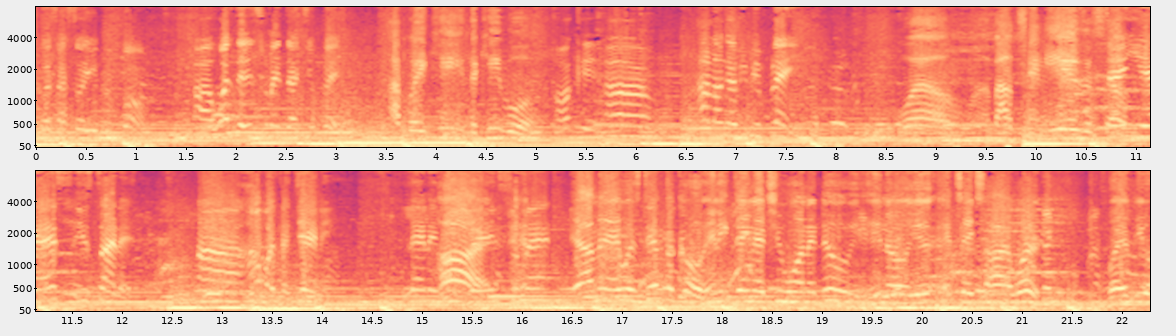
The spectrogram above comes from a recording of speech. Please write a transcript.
because I saw you perform. Uh, what's the instrument that you play? I play key, the keyboard. Okay. Um, how long have you been playing? Well, about 10 years or so. Ten years you started. Uh, how was the journey? Learning to Hard. instrument? Yeah, I mean, it was difficult. Anything that you want to do, you know, you, it takes hard work. But if you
